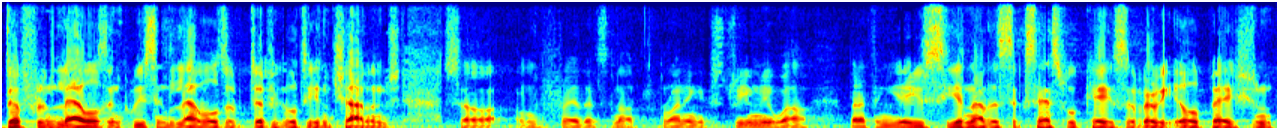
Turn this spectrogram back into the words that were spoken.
different levels, increasing levels of difficulty and challenge. So I'm afraid that's not running extremely well, but I think here you see another successful case, a very ill patient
